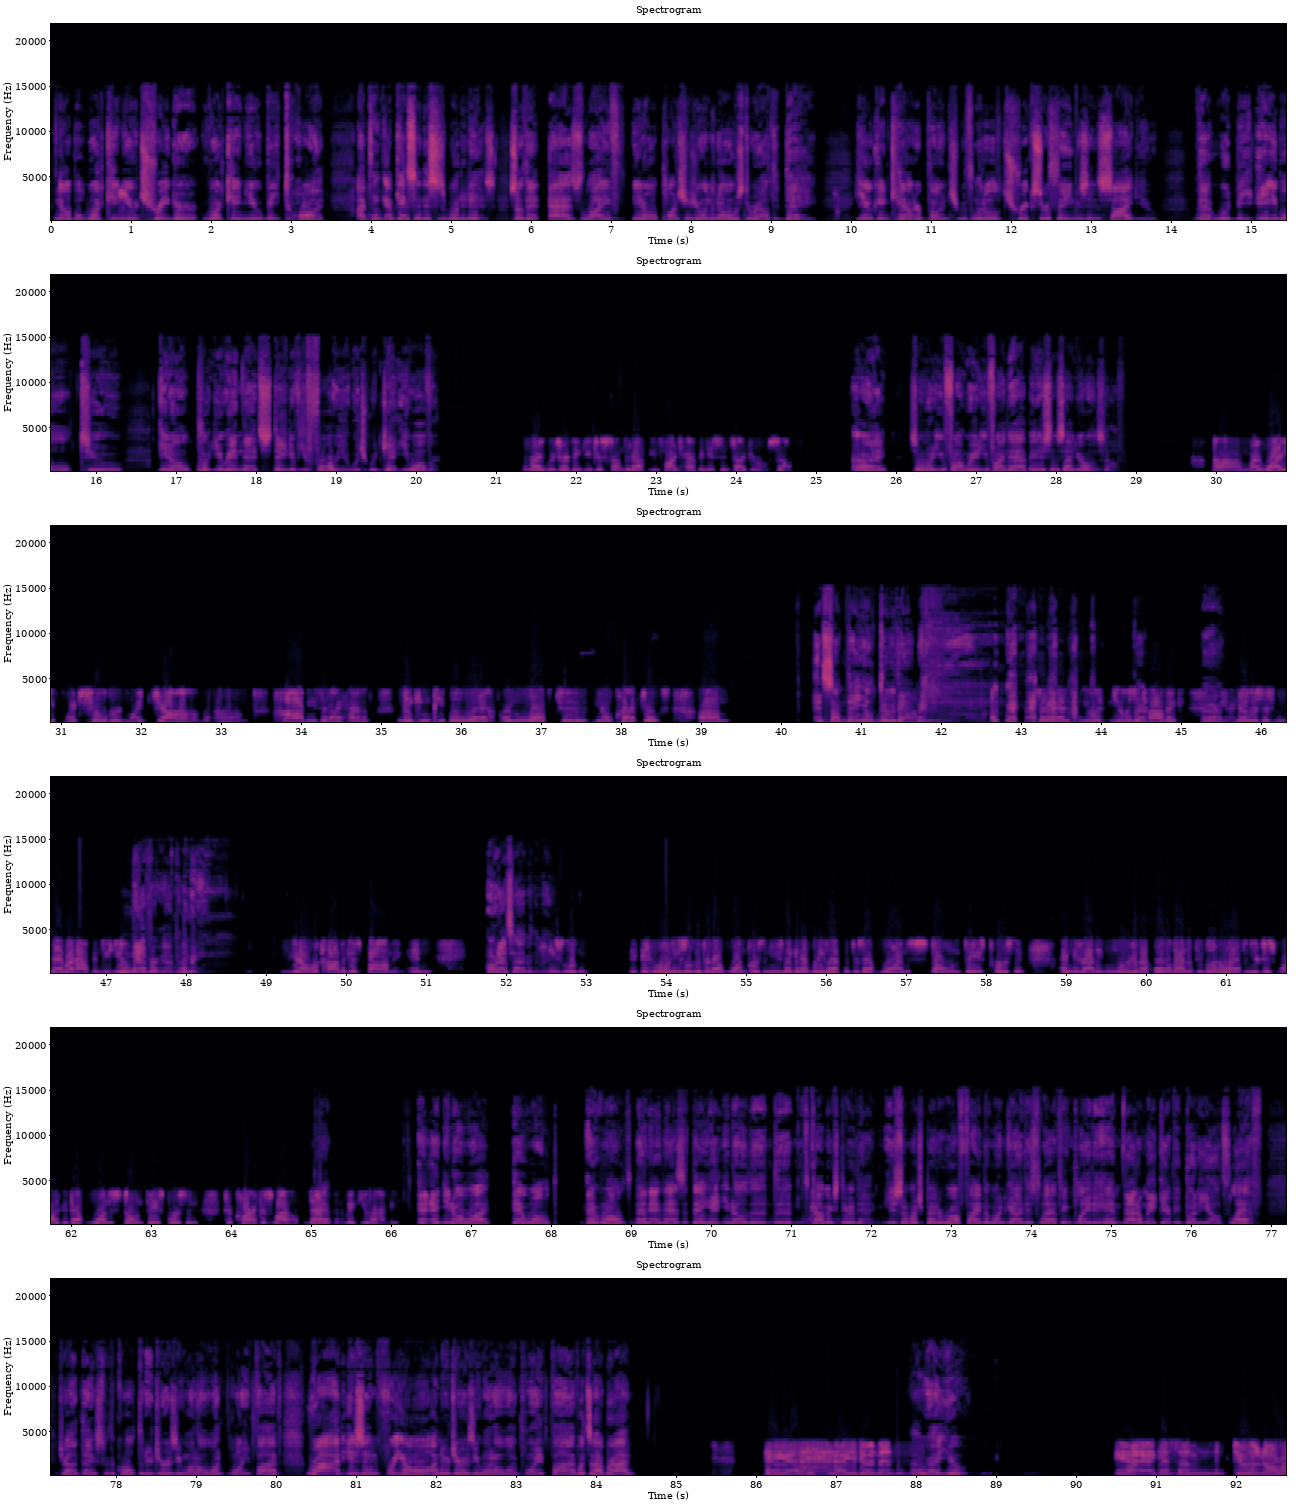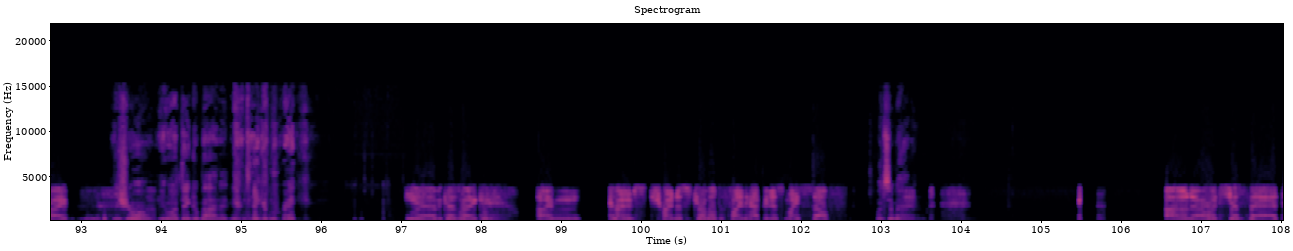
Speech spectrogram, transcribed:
No, but what can you trigger? What can you be taught? I'm think I'm guessing this is what it is. So that as life, you know, punches you in the nose throughout the day, you can counterpunch with little tricks or things inside you that would be able to, you know, put you in that state of euphoria, which would get you over. Right, which I think you just summed it up. You find happiness inside your own self. All right. So what do you find? Where do you find the happiness inside your own self? Uh, my wife, my children, my job, um, hobbies that I have, making people laugh. I love to, you know, crack jokes. Um, And someday you'll do that. saying, as you, you as a comic, I mean, I know this has never happened to you. Never happened to me. You know, a comic is bombing, and Oh, that's happened to me. he's looking. Well, he's looking for that one person. He's making everybody laugh, but there's that one stone-faced person, and you're not even worried about all the other people that are laughing. You just want to get that one stone-faced person to crack a smile. That's Yeah. going to make you happy. And, and you know what? It won't. It won't. And and that's the thing. It, you know, the the comics do that. You're so much better off. Find the one guy that's laughing. Play to him. That'll make everybody else laugh. John, thanks for the call to New Jersey 101.5. Rod is in Freehold on New Jersey 101.5. What's up, Rod? Hey, uh, how you doing, man? All right, you? Yeah, I, guess I'm doing all right. You sure? you want to think about it? Take a break. Yeah, because like I'm kind of trying to struggle to find happiness myself. What's the matter? And I don't know. It's just that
